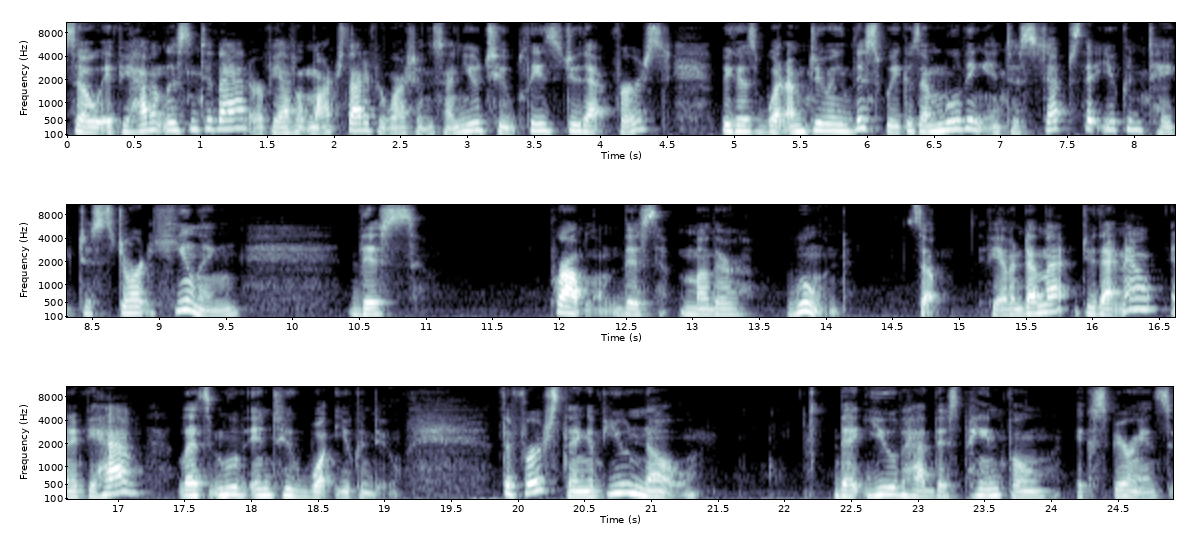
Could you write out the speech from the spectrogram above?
So if you haven't listened to that or if you haven't watched that, if you're watching this on YouTube, please do that first because what I'm doing this week is I'm moving into steps that you can take to start healing this problem, this mother wound. So if you haven't done that, do that now. And if you have, let's move into what you can do. The first thing, if you know that you've had this painful experience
